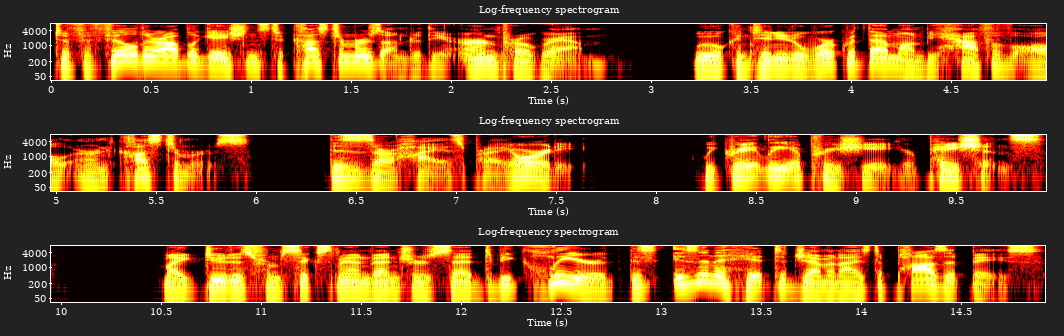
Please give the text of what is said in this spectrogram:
to fulfill their obligations to customers under the Earn program. We will continue to work with them on behalf of all Earn customers. This is our highest priority. We greatly appreciate your patience. Mike Dudas from 6th Man Ventures said, To be clear, this isn't a hit to Gemini's deposit base,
